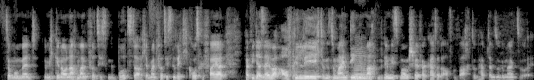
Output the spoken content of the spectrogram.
zum Moment, nämlich genau nach meinem 40. Geburtstag. Ich habe meinen 40. richtig groß gefeiert, habe wieder selber aufgelegt und so mein Ding mm. gemacht, mit dem nächsten Morgen schwer verkatert aufgewacht und habe dann so gemerkt, so, ey,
